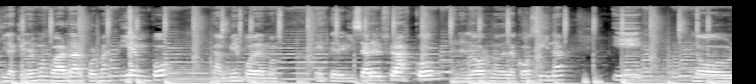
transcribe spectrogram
Si la queremos guardar por más tiempo, también podemos esterilizar el frasco en el horno de la cocina y lo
